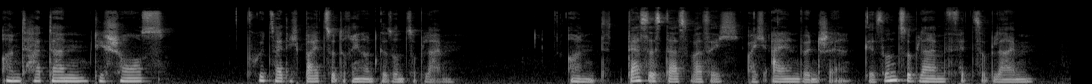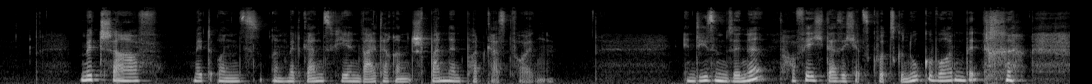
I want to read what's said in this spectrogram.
und hat dann die Chance, frühzeitig beizudrehen und gesund zu bleiben. Und das ist das, was ich euch allen wünsche. Gesund zu bleiben, fit zu bleiben. Mit Schaf, mit uns und mit ganz vielen weiteren spannenden Podcast-Folgen. In diesem Sinne hoffe ich, dass ich jetzt kurz genug geworden bin.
